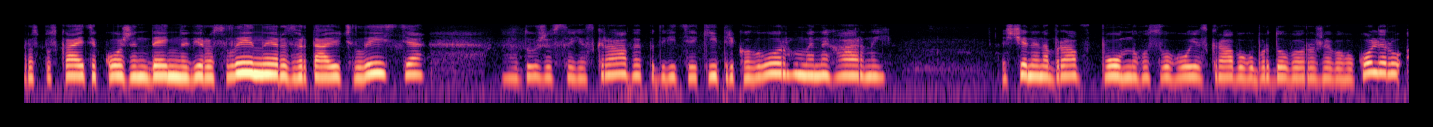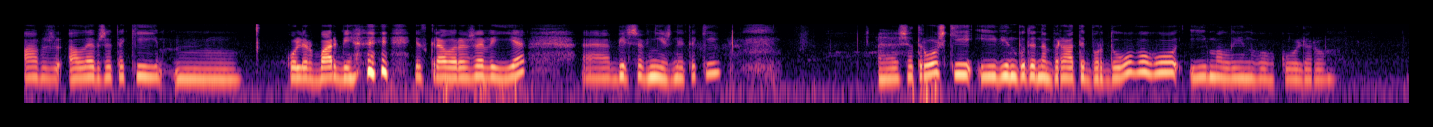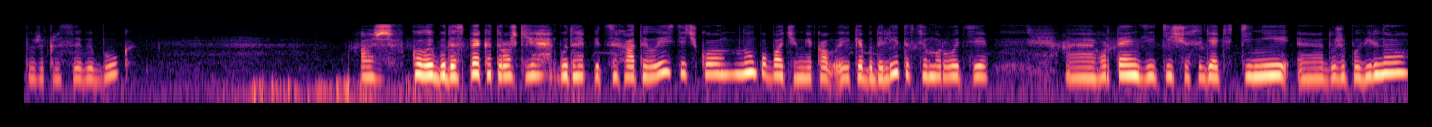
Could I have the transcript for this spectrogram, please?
Розпускаються кожен день нові рослини, розвертають листя. Е, Дуже все яскраве. Подивіться, який триколор у мене гарний. Ще не набрав повного свого яскравого бордового рожевого кольору, але вже такий колір Барбі яскраво рожевий є, е, більше в ніжний такий. Е, Ще трошки, і він буде набирати бордового і малинового кольору. Дуже красивий бук. Аж коли буде спека, трошки буде підсихати листячко. Ну, побачимо, яка, яке буде літо в цьому році. Е, Гортензії, ті, що сидять в тіні, дуже повільно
